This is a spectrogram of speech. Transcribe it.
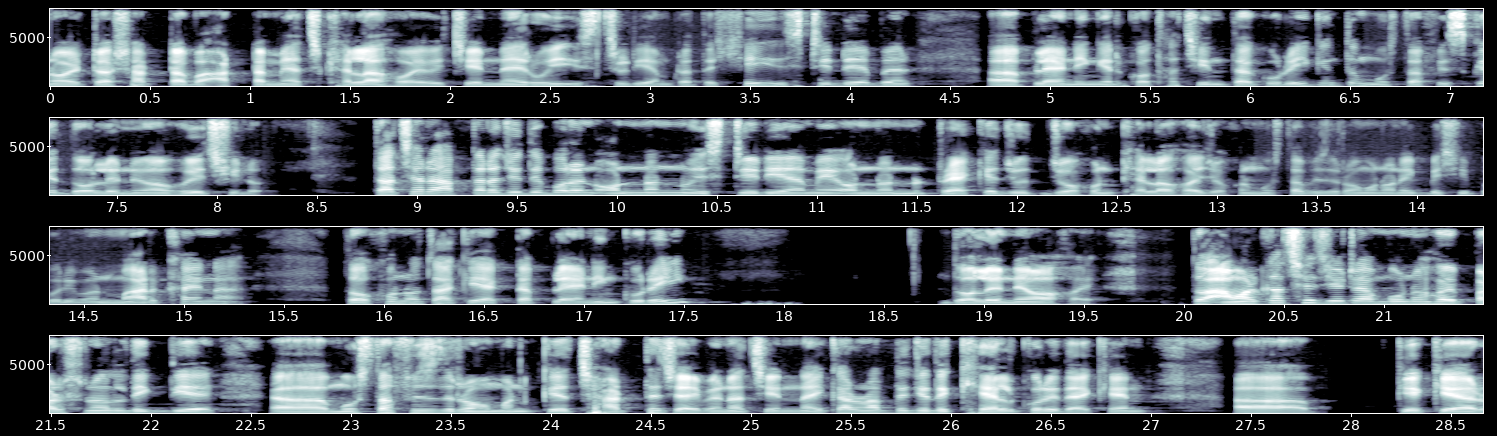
নয়টা, সাতটা বা আটটা ম্যাচ খেলা হয় ওই চেন্নাইয়ের ওই স্টেডিয়ামটাতে সেই স্টেডিয়ামের প্ল্যানিংয়ের কথা চিন্তা করেই কিন্তু মুস্তাফিজকে দলে নেওয়া হয়েছিল। তাছাড়া আপনারা যদি বলেন অন্যান্য স্টেডিয়ামে অন্যান্য ট্র্যাকে যখন খেলা হয়, যখন মুস্তাফিজুর রহমান অনেক বেশি পরিমাণ মার খায় না, তখনও তাকে একটা প্ল্যানিং করেই দলে নেওয়া হয়। তো আমার কাছে যেটা মনে হয় পার্সোনাল দিক দিয়ে মুস্তাফিজুর রহমানকে ছাড়তে চাইবে না চেন্নাই। কারণ আপনি যদি খেয়াল করে দেখেন কে কে আর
